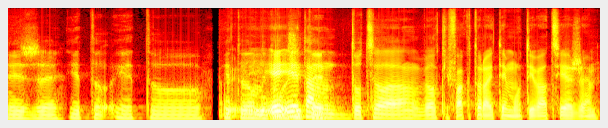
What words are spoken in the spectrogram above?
že je to, je to, je to veľmi je, je tam docela veľký faktor aj tej motivácie, že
